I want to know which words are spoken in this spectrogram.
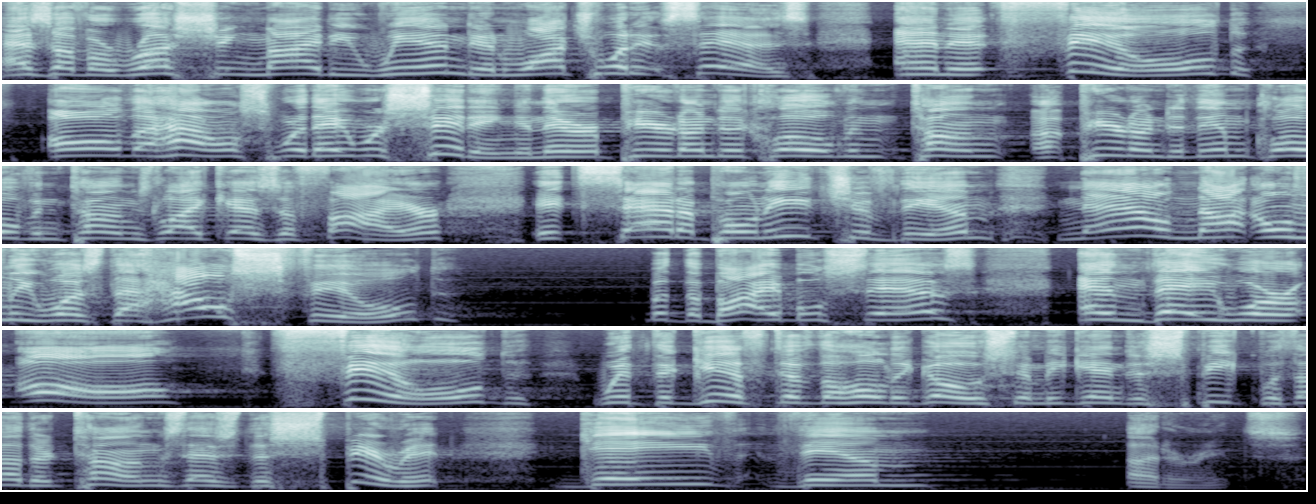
as of a rushing mighty wind. And watch what it says, and it filled all the house where they were sitting, and there appeared unto cloven tongue appeared unto them cloven tongues like as a fire. It sat upon each of them. Now not only was the house filled, but the Bible says, and they were all filled with the gift of the Holy Ghost and began to speak with other tongues as the Spirit gave them utterance.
